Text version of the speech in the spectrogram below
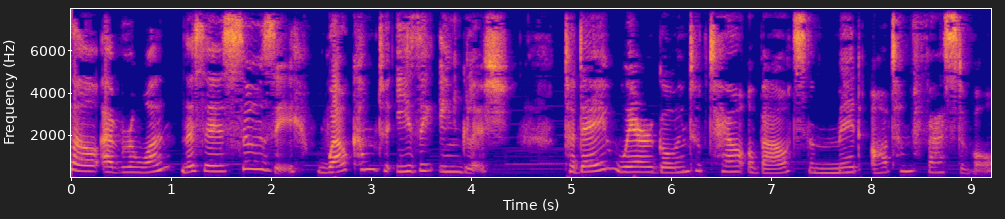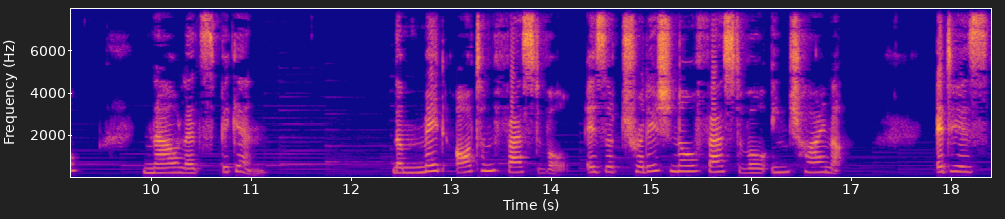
Hello everyone, this is Susie. Welcome to Easy English. Today we're going to tell about the Mid Autumn Festival. Now let's begin. The Mid Autumn Festival is a traditional festival in China. It is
